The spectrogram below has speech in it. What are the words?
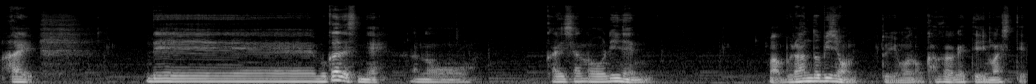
はい。で僕はですねあの会社の理念、まあ、ブランドビジョンというものを掲げていまして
